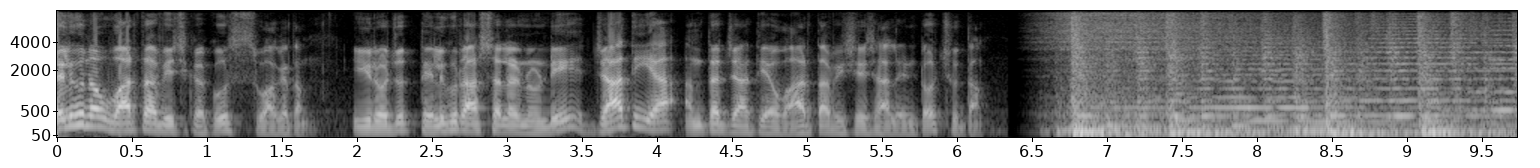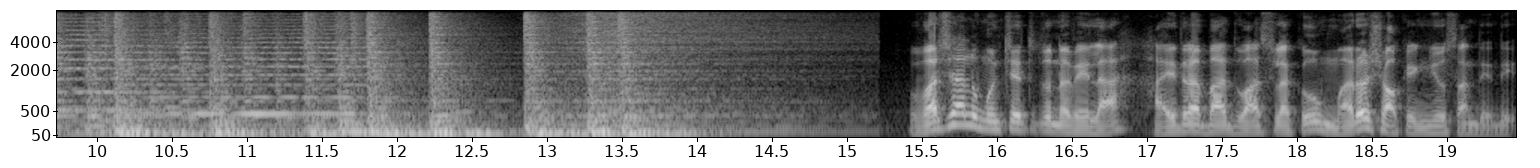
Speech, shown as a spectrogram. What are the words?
తెలుగు వార్తా వీచికకు స్వాగతం. ఈరోజు తెలుగు రాష్ట్రాల నుండి జాతీయ అంతర్జాతీయ వార్తా విశేషాలేంటో చూద్దాం. వర్షాలు ముంచెత్తుతున్న వేళ హైదరాబాద్ వాసులకు మరో షాకింగ్ న్యూస్ అందింది.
